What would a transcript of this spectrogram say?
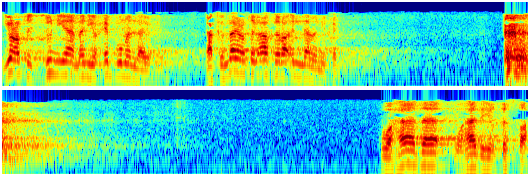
يعطي الدنيا من يحب ومن لا يحب. لكن لا يعطي الآخرة إلا من يحب. وهذا وهذه القصة.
